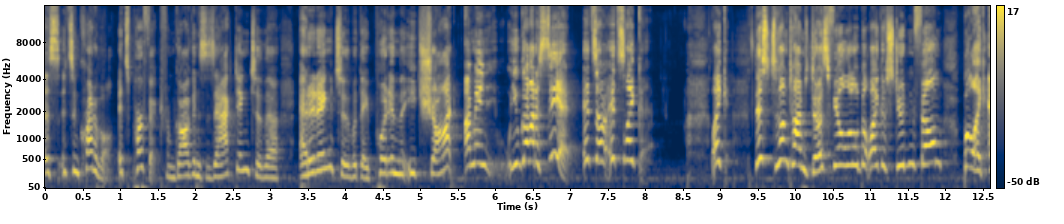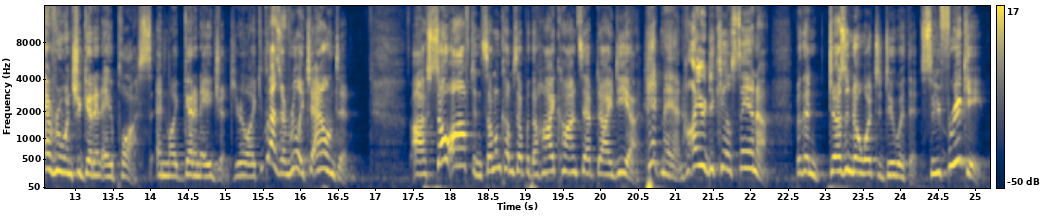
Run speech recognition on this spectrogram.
It's, it's incredible. It's perfect from Goggins' acting to the editing to what they put in the, each shot. I mean, you got to see it. It's a, it's like like this sometimes does feel a little bit like a student film, but like everyone should get an A plus and like get an agent. You're like, you guys are really talented. Uh, so often, someone comes up with a high concept idea hitman, hired to kill Santa, but then doesn't know what to do with it. See, freaky.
